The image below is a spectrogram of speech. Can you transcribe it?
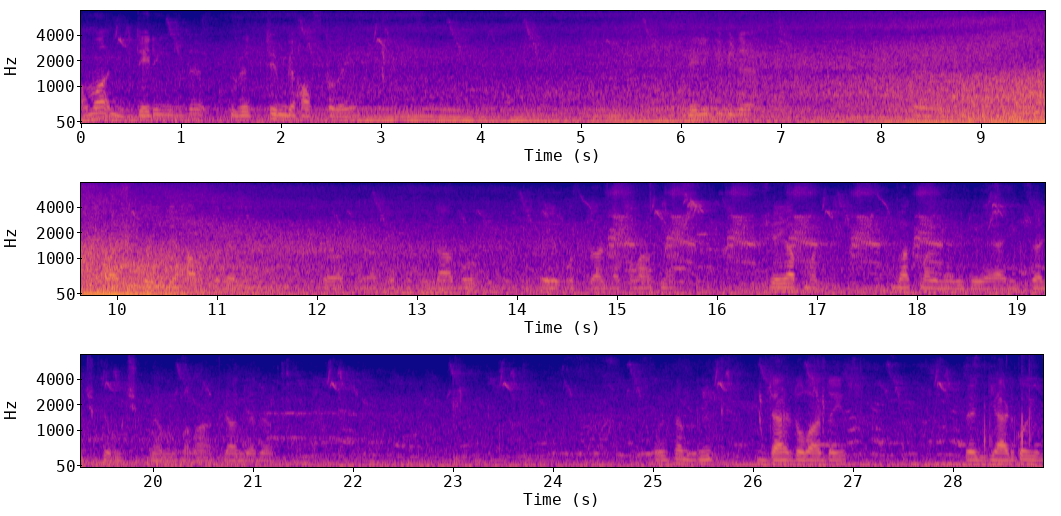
Ama deli gibi de ürettiğim bir haftadayım. Deli gibi de eee, başladığım bir haftadayım. Daha bu helikopterlerle falan filan şey yapmadım. Bakmadım o videoya yani güzel çıkıyor mu çıkmıyor mu falan filan diye de. O yüzden büyük derdolardayız. Ve gergoyum.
